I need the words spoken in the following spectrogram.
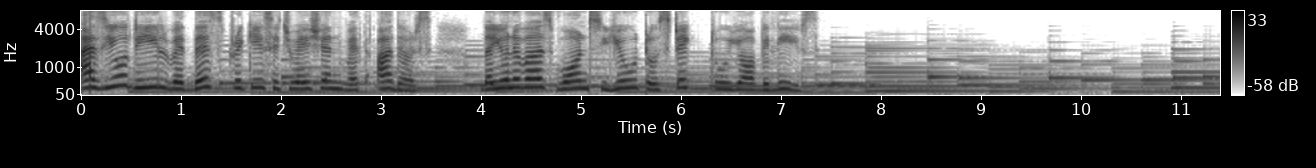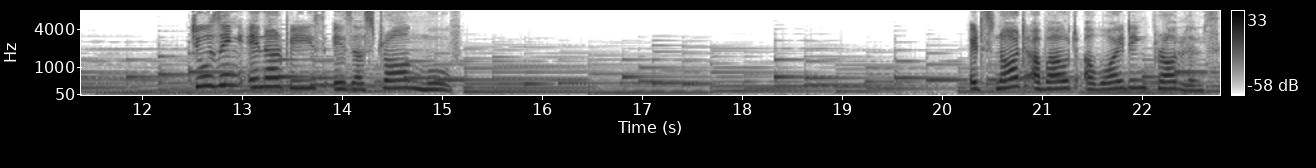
As you deal with this tricky situation with others, the universe wants you to stick to your beliefs. Choosing inner peace is a strong move. It's not about avoiding problems,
